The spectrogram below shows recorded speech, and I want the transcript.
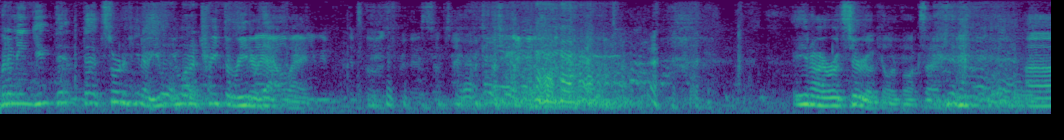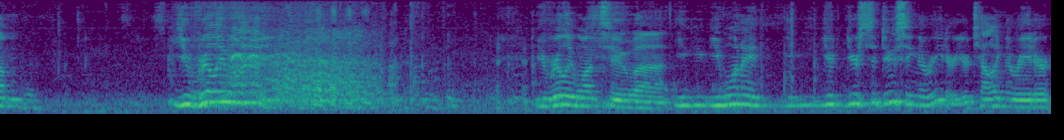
but I mean, you that, that's sort of you know you, you want to treat the reader that way. You could depose for this sometime. you know, I wrote serial killer books. I, you, know, um, you really want to. You really want to. Uh, you you, you want to. You're, you're seducing the reader. You're telling the reader,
